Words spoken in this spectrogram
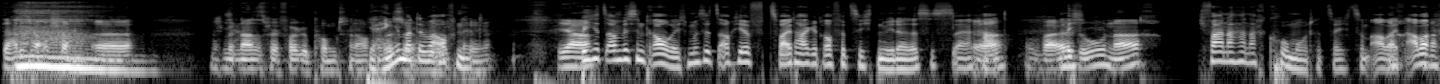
Da hatte ich ja auch schon äh, mich mit Nasenspray vollgepumpt. Hoffnung, ich Hängematte war auch nett. kriege. Ja, Bin ich jetzt auch ein bisschen traurig. Ich muss jetzt auch hier zwei Tage drauf verzichten wieder. Das ist äh, ja, hart. weil Weil ich- du nach. Ich fahre nachher nach Como tatsächlich zum Arbeiten. nach- Aber nach,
